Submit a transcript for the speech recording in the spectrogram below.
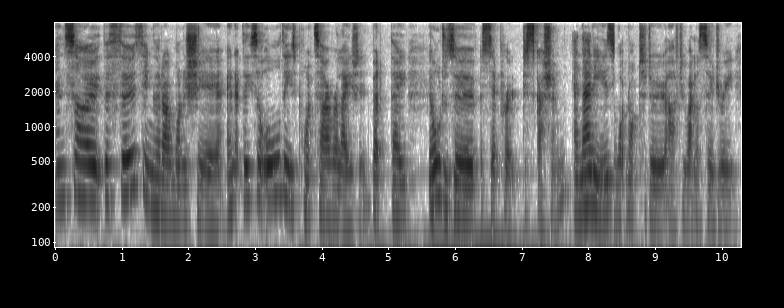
And so the third thing that I want to share, and these are all these points are related, but they all deserve a separate discussion, and that is what not to do after weight loss surgery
